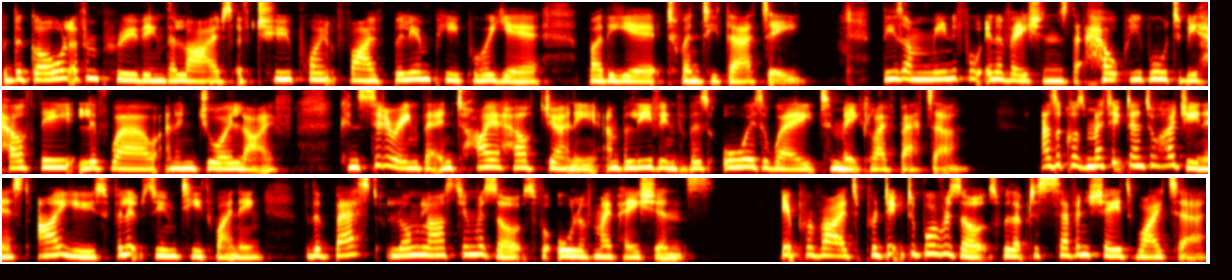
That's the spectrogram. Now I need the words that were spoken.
with the goal of improving the lives of 2.5 billion people a year by the year 2030. These are meaningful innovations that help people to be healthy, live well, and enjoy life, considering their entire health journey and believing that there's always a way to make life better. As a cosmetic dental hygienist, I use Philips Zoom teeth whitening for the best long lasting results for all of my patients. It provides predictable results with up to seven shades whiter,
